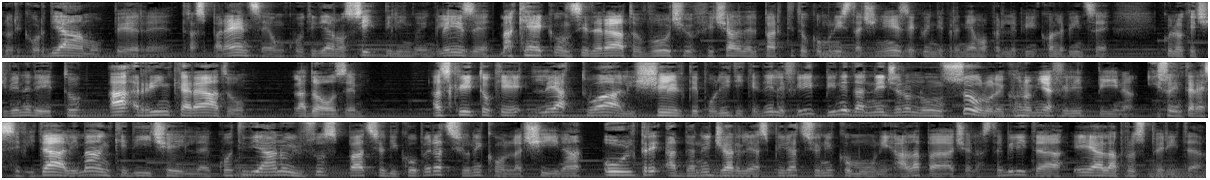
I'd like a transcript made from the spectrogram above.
lo ricordiamo per trasparenza, è un quotidiano sì di lingua inglese, ma che è considerato voce ufficiale del Partito Comunista Cinese, quindi prendiamo le, con le pinze quello che ci viene detto, ha rincarato la dose ha scritto che le attuali scelte politiche delle Filippine danneggiano non solo l'economia filippina, i suoi interessi vitali, ma anche, dice il quotidiano, il suo spazio di cooperazione con la Cina, oltre a danneggiare le aspirazioni comuni alla pace, alla stabilità e alla prosperità.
